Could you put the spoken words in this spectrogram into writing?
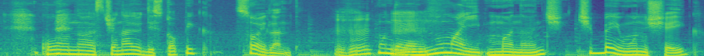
cu un uh, scenariu distopic, Soylent, uh-huh. unde uh-huh. nu mai mănânci, ci bei un shake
